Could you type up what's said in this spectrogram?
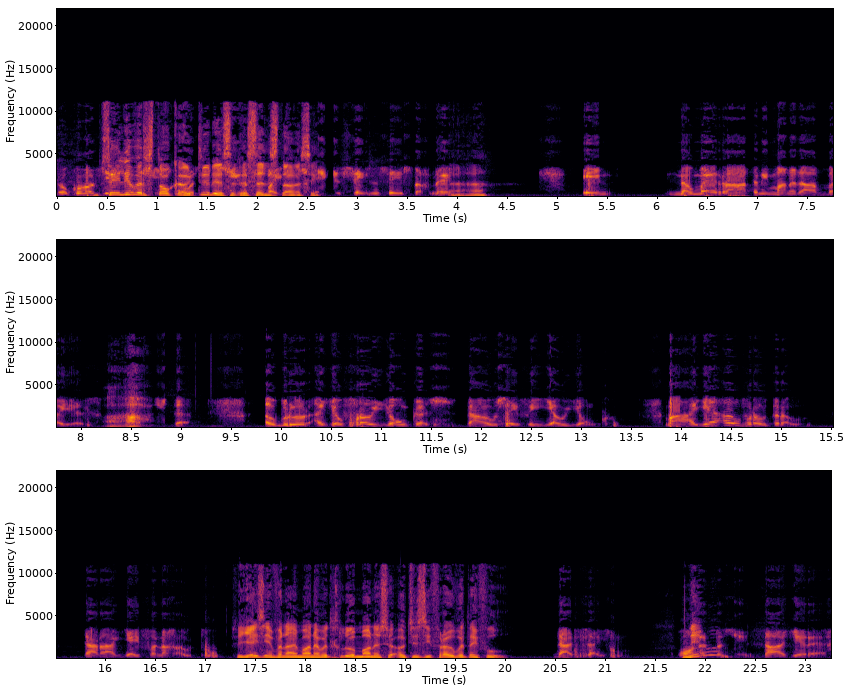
nou kom ek Sê liewer stok oud, toe dis 'n gesinsstasie. Ek is 66, né? Aha. En nou my raad aan die manne daar by is. Aha. Ou broer, as jou vrou jonk is, dan hou sy vir jou jonk. Maar as jy ou vrou trou, dan raak jy vinnig oud. So jy's een van daai manne wat glo manne so oud soos die vrou wat hy voel. Dit sê. 100%. Daar is jy reg.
